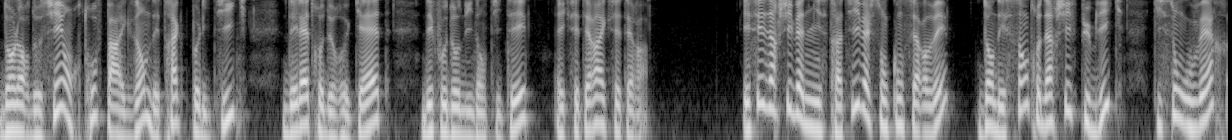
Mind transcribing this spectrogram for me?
Dans leurs dossiers, on retrouve par exemple des tracts politiques, des lettres de requête, des photos d'identité, etc., etc. Et ces archives administratives, elles sont conservées dans des centres d'archives publics qui sont ouverts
